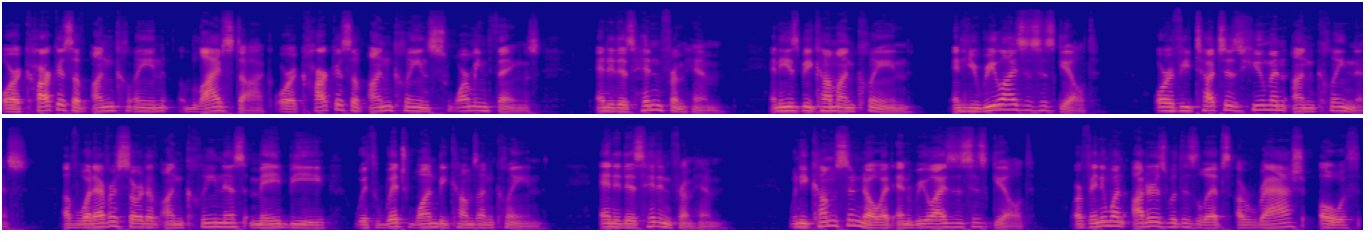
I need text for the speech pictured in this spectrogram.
or a carcass of unclean livestock, or a carcass of unclean swarming things, and it is hidden from him, and he has become unclean, and he realizes his guilt, or if he touches human uncleanness, of whatever sort of uncleanness may be with which one becomes unclean, and it is hidden from him, when he comes to know it and realizes his guilt, or if anyone utters with his lips a rash oath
